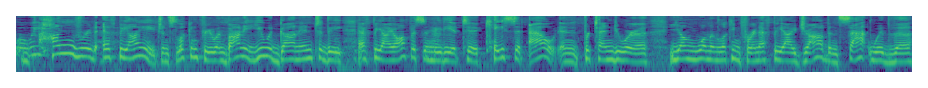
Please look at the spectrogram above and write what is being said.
Well, we, 100 FBI agents looking for you. And Bonnie, you had gone into the FBI office in Media to case it out and pretend you were a young woman looking for an FBI job and sat with the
